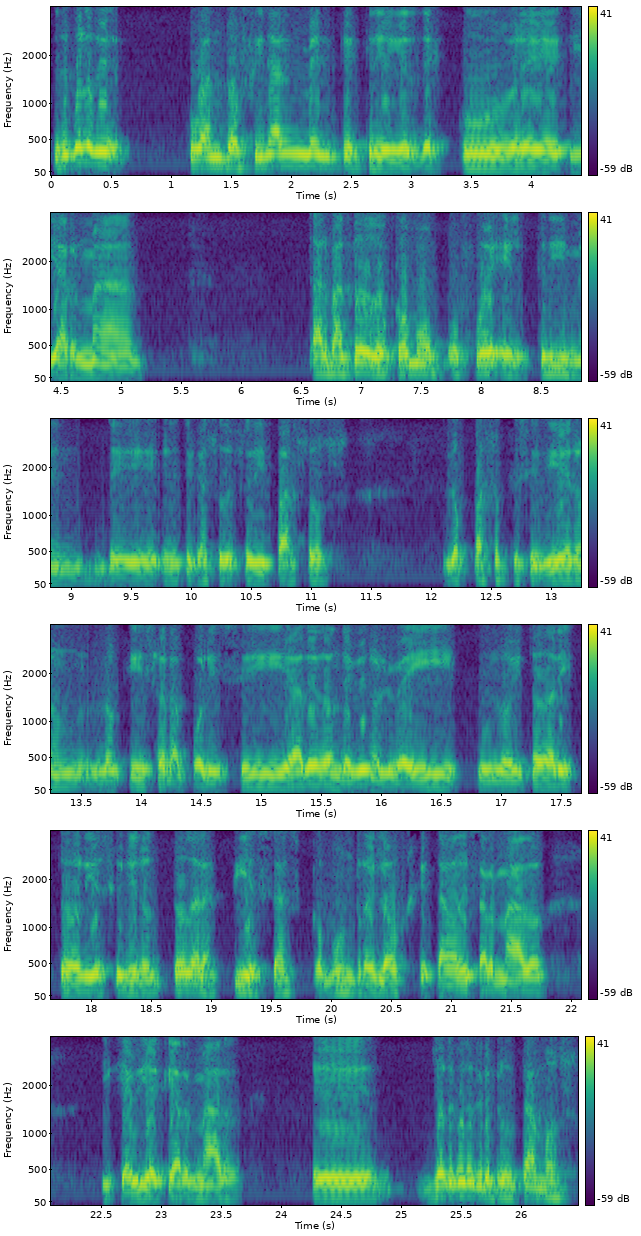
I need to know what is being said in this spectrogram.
Y recuerdo que cuando finalmente Krieger descubre y arma, arma todo, cómo fue el crimen de, en este caso de Freddy Pasos, los pasos que se dieron, lo que hizo la policía, de dónde vino el vehículo y toda la historia, se unieron todas las piezas como un reloj que estaba desarmado y que había que armar. Eh, yo recuerdo que le preguntamos,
